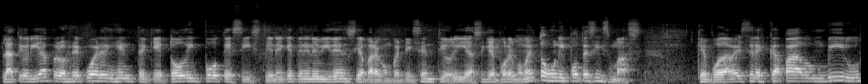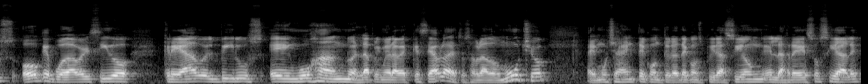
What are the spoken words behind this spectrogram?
la teoría, pero recuerden gente que toda hipótesis tiene que tener evidencia para convertirse en teoría. Así que por el momento es una hipótesis más, que pueda haberse escapado un virus o que pueda haber sido creado el virus en Wuhan. No es la primera vez que se habla, de esto se ha hablado mucho. Hay mucha gente con teorías de conspiración en las redes sociales.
